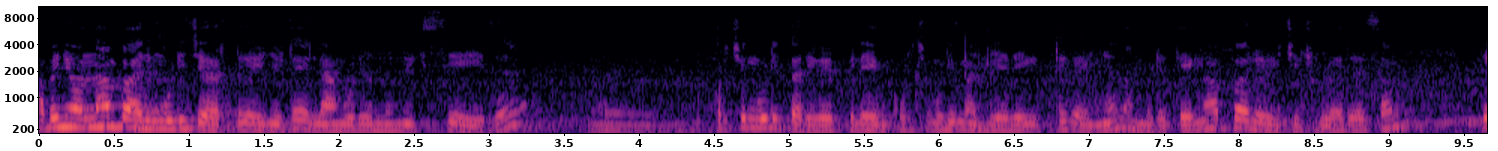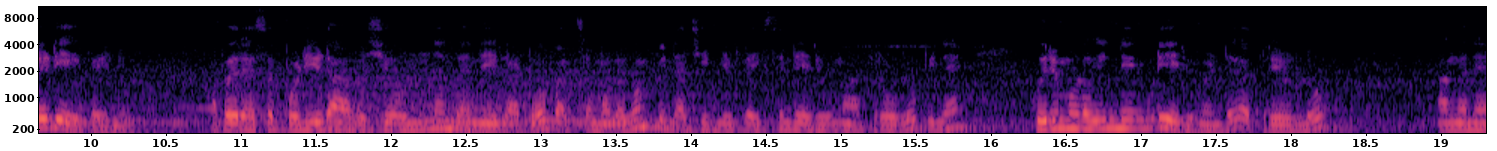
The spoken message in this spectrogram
അപ്പോൾ ഇനി ഒന്നാം പാലും കൂടി ചേർത്ത് കഴിഞ്ഞിട്ട് എല്ലാം കൂടി ഒന്ന് മിക്സ് ചെയ്ത് കുറച്ചും കൂടി കറിവേപ്പിലയും കുറച്ചും കൂടി മല്ലിയിലയും ഇട്ട് കഴിഞ്ഞാൽ നമ്മുടെ തേങ്ങാപ്പാൽ ഒഴിച്ചിട്ടുള്ള രസം റെഡി ആയി കഴിഞ്ഞു. അപ്പോൾ രസപ്പൊടിയുടെ ആവശ്യം ഒന്നും തന്നെ ഇല്ല കേട്ടോ. പച്ചമുളകും പിന്നെ ചില്ലി ഫ്ലേക്സിന്റെ എരിവ് മാത്രമേ ഉള്ളൂ. പിന്നെ കുരുമുളകിന്റെയും കൂടി എരിവുണ്ട് അത്രയേ ഉള്ളൂ. അങ്ങനെ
